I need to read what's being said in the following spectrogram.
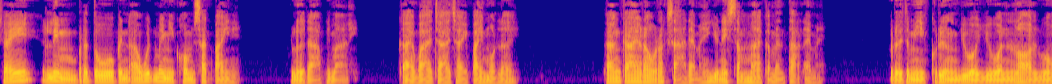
ใช้ลิ่มประตูเป็นอาวุธไม่มีคมซัดไปเนี่ยเลือดอาบขึ้นมานี่กายวาจาใจไปหมดเลย ทางกายเรารักษาได้ไหม อยู่ในสัมมากัมมันตะได้ไหม หรือจะมีเครื่องยั่วยวนล่อลวง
